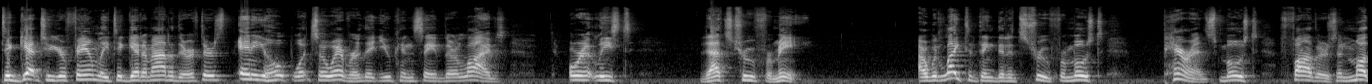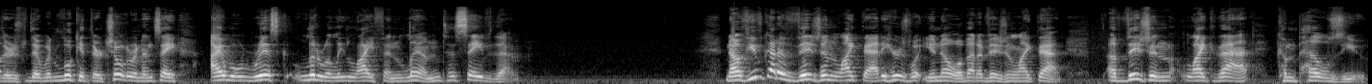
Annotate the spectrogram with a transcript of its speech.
to get to your family to get them out of there if there's any hope whatsoever that you can save their lives. Or at least that's true for me. I would like to think that it's true for most parents, most fathers and mothers that would look at their children and say, I will risk literally life and limb to save them. Now, if you've got a vision like that, here's what you know about a vision like that a vision like that compels you.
